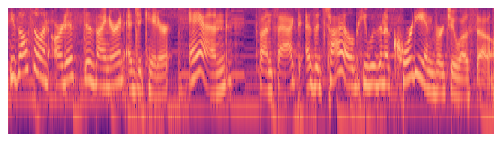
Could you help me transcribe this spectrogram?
He's also an artist, designer, and educator. And, fun fact, as a child, he was an accordion virtuoso.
